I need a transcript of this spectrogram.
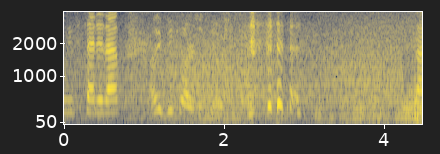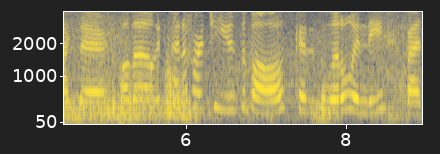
we've set it up I think beach water is just the ocean. back there. Although it's kind of hard to use the balls because it's a little windy, but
